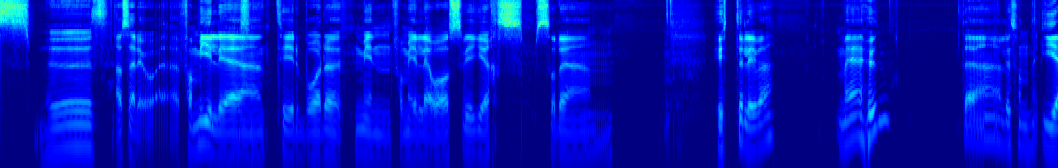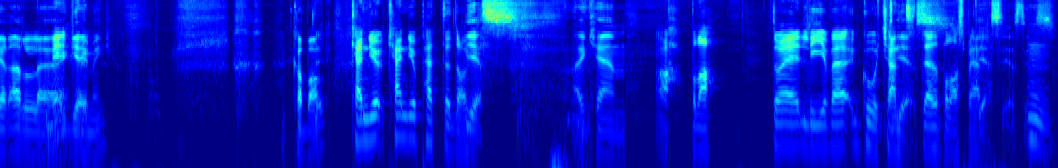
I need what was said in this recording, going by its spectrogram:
Smooth. så er det jo eh, familietid, både min familie og svigers, så det er Hyttelivet med hund. Det er litt sånn IRL-gaming. Kabal. Can you, can you pet the dog? Yes, I can. Ah, bra. Da er livet godkjent. Yes. Det er et bra spill. Yes, yes, yes.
